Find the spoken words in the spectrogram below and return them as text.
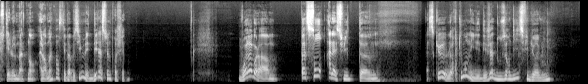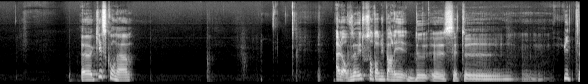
Achetez-le maintenant. Alors maintenant, ce n'est pas possible, mais dès la semaine prochaine. Voilà, voilà. Passons à la suite. Parce que l'heure tourne, il est déjà 12h10, figurez-vous. Euh, qu'est-ce qu'on a? Alors, vous avez tous entendu parler de euh, cette euh, fuite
